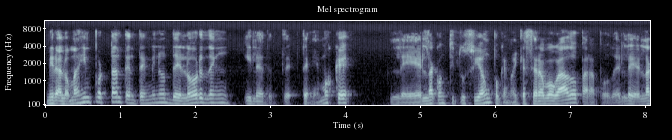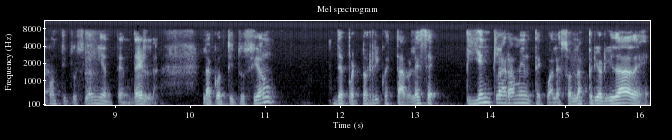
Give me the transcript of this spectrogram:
mira lo más importante en términos del orden y le, tenemos que leer la constitución porque no hay que ser abogado para poder leer la constitución y entenderla la constitución de Puerto Rico establece bien claramente cuáles son las prioridades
